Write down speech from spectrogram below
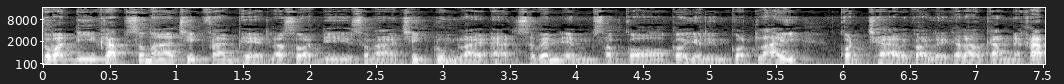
สวัสดีครับ สมาชิกแฟนเพจและสวัสดีสมาชิกกลุ่ม Line แอด 7M Score ก็อย่าลืมกดไลค์กดแชร์ไปก่อนเลยก็แล้วกันนะครับ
